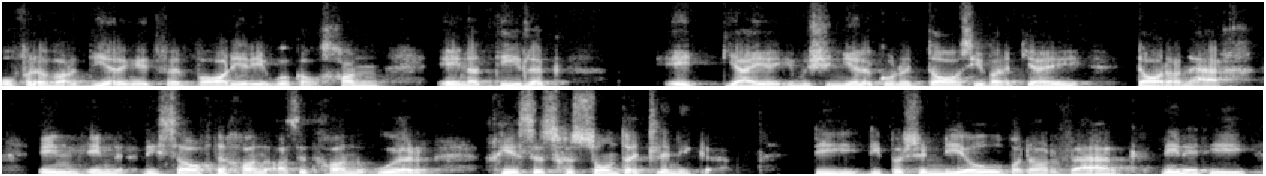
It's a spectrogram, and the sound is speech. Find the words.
of hulle waardering het vir waar jy ook al gaan en natuurlik het jy 'n emosionele konnotasie wat jy daaraan heg. En en dieselfde gaan as dit gaan oor geestesgesondheidklinieke. Die die personeel wat daar werk, nie net die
